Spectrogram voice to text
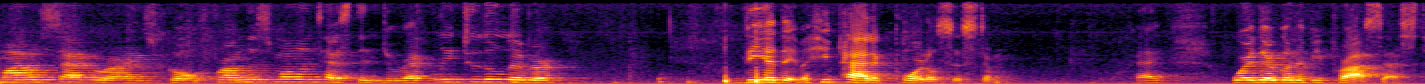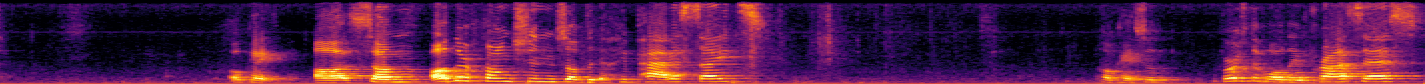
monosaccharides go from the small intestine directly to the liver via the hepatic portal system okay, where they're going to be processed. Okay, uh, some other functions of the hepatocytes. Okay, so first of all, they process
